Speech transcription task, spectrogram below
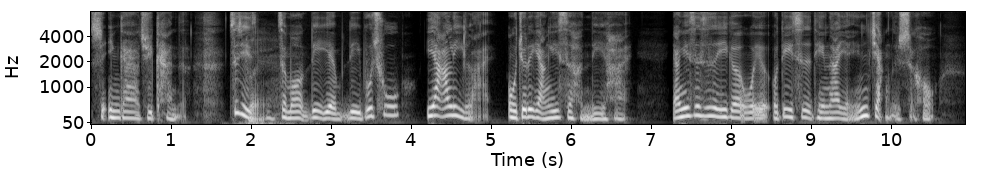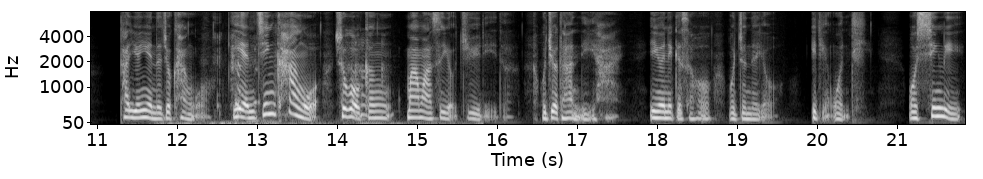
是应该要去看的，自己怎么理也理不出压力来。我觉得杨医师很厉害，杨医师是一个我有我第一次听他演讲的时候，他远远的就看我，眼睛看我说我跟妈妈是有距离的。我觉得他很厉害，因为那个时候我真的有一点问题，我心里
